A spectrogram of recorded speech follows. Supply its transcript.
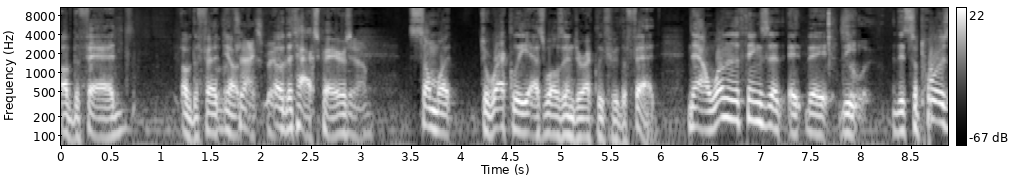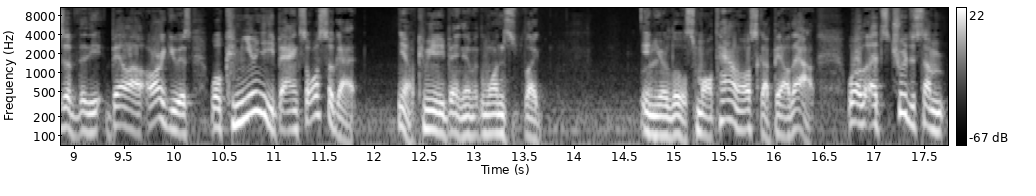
of the Fed, of the Fed, Of the you know, taxpayers. of the taxpayers, Yeah. somewhat directly as well as indirectly through the Fed. Now, one of the things that they, the, the supporters of the bailout argue is, well, community banks also got, you know, community banks, the ones like in your little small town also got bailed out. Well, that's true to some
